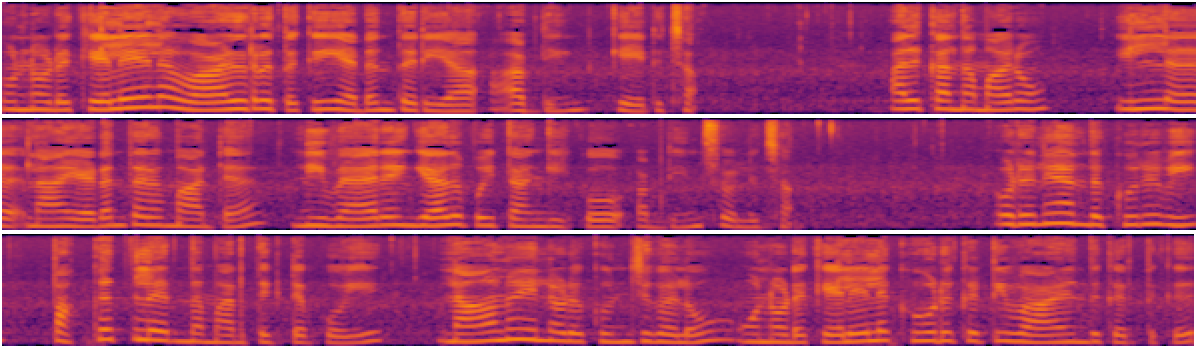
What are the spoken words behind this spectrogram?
உன்னோட கிளையில வாழ்கிறதுக்கு இடம் தெரியா? அப்படின்னு கேட்டுச்சான் அதுக்கு அந்த மரம் இல்லை நான் இடம் தர மாட்டேன். நீ வேற எங்கேயாவது போய் தங்கிக்கோ அப்படின்னு சொல்லிச்சான். உடனே அந்த குருவி பக்கத்தில் இருந்த மரத்துக்கிட்ட போய் நானும் என்னோட குஞ்சுகளும் உன்னோட கிளையில கூடு கட்டி வாழ்ந்துக்கிறதுக்கு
